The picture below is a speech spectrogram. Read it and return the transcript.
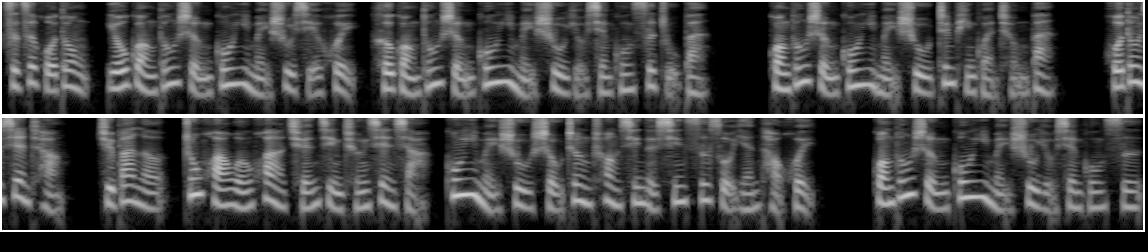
此次活动由广东省工艺美术协会和广东省工艺美术有限公司主办，广东省工艺美术珍品馆承办。活动现场举办了“中华文化全景呈现下工艺美术守正创新的新思索”研讨会，广东省工艺美术有限公司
